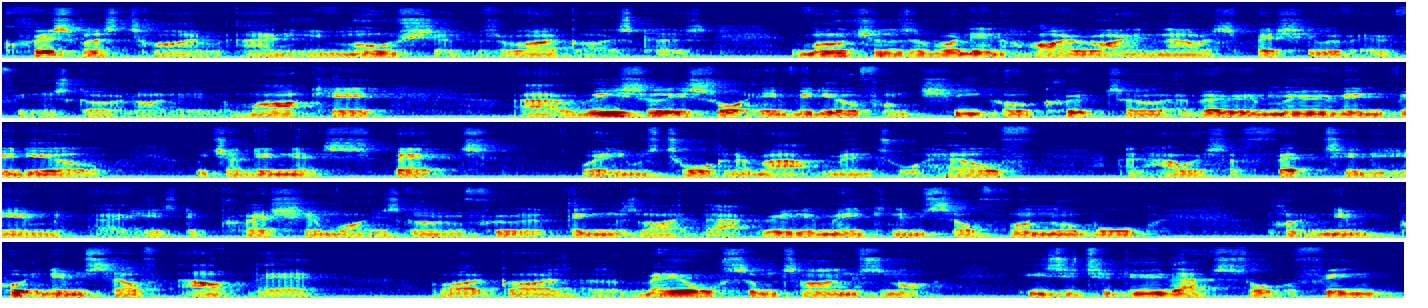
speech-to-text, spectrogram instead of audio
Christmas time and emotions right guys? Because emotions are running high right now especially with everything that's going on in the market. Uh, recently saw a video from Chico Crypto a very moving video which I didn't expect where he was talking about mental health and how it's affecting him, uh, his depression, what he's going through, and things like that. Really making himself vulnerable, putting him putting himself out there. All right, guys. As a male, sometimes not easy to do that sort of thing.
